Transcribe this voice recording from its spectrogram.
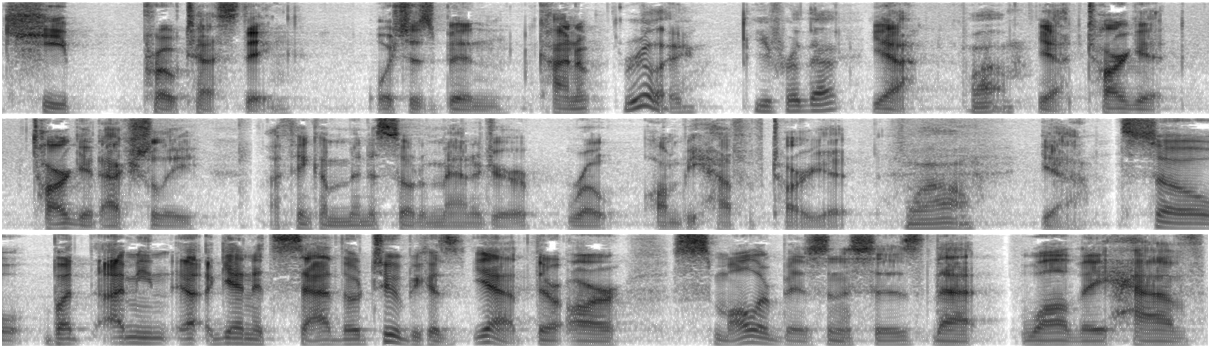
keep protesting, which has been kind of, Really, you've heard that? yeah. Wow. Yeah, Target. Target actually, I think a Minnesota manager wrote on behalf of Target. Wow. Yeah. So, but I mean, again, it's sad though, too, because yeah, there are smaller businesses that while they have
